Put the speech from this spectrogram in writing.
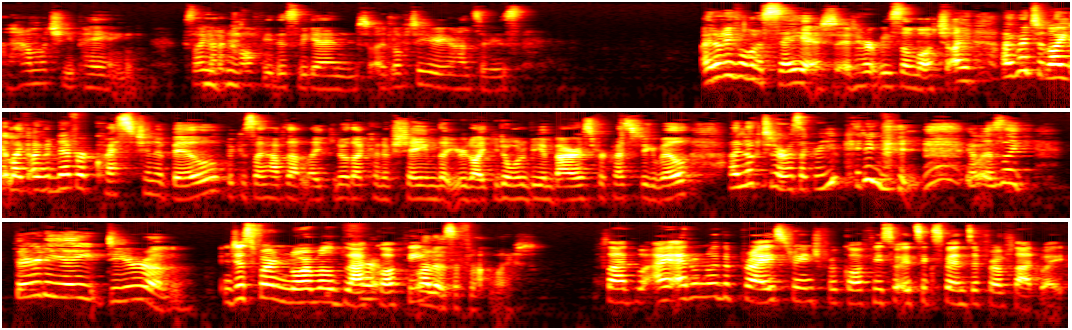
and how much are you paying? Because I got a coffee this weekend. I'd love to hear your answers. I don't even want to say it. It hurt me so much. I, I went to like like I would never question a bill because I have that like you know that kind of shame that you're like you don't want to be embarrassed for questioning a bill. I looked at her. I was like, "Are you kidding me?" It was like thirty eight dirham. Just for normal black For- coffee. Well, it was a flat white. Flat white. I, I don't know the price range for coffee, so it's expensive for a flat white.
